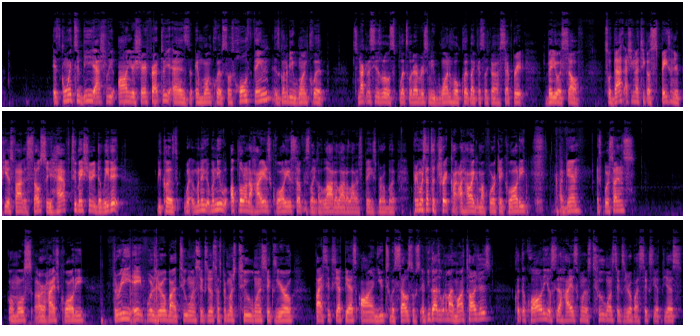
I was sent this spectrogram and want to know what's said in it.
it's going to be actually on your share factory as in one clip. So this whole thing is going to be one clip. So you're not going to see these little splits, whatever. It's going to be one whole clip like it's like a separate video itself. So that's actually going to take up space on your PS5 itself. So you have to make sure you delete it because when when you, when you upload on the highest quality of stuff, it's like a lot, a lot, a lot of space, bro. But pretty much that's a trick how I get my 4K quality. Again, export settings, go most or highest quality. 3840 by 2160. So that's pretty much 2160 by 60 FPS on YouTube itself. So if you guys of my montages, click the quality, you'll see the highest one is 2160 by 60 FPS.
